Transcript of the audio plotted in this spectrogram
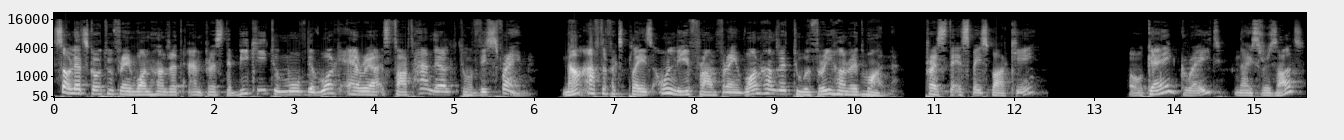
So let's go to frame 100 and press the B key to move the work area start handle to this frame. Now After Effects plays only from frame 100 to 301. Press the spacebar key. Okay, great, nice result.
